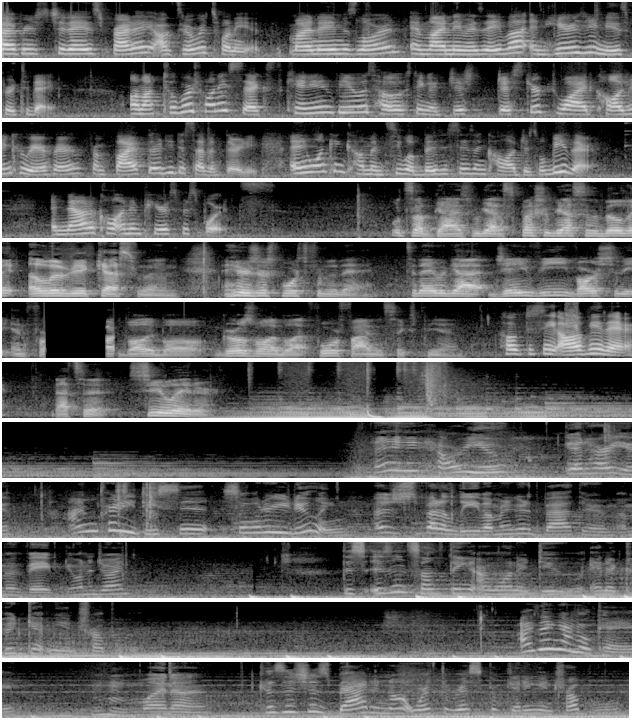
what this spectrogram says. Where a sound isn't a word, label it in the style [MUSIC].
Hey Vipers, today is Friday, October 20th. My name is Lauren. And my name is Ava, and here's your news for today. On October 26th, Canyon View is hosting a district-wide college and career fair from 5.30 to 7.30. Anyone can come and see what businesses and colleges will be there. And now to Colton and Pierce for sports. What's up, guys? We got a special guest in the building, Olivia Kessman. And here's your sports for today. Today we got JV, varsity, and volleyball, girls volleyball at 4, 5, and 6 p.m. Hope to see all of you there. That's it. See you later. Hey, how are you? Good, how are you? I'm pretty decent. So, what are you doing? I was just about to leave. I'm gonna go to the bathroom. I'm a vape. Do you wanna join? This isn't something I want to do, and it could get me in trouble. I think I'm okay. Mm-hmm. [LAUGHS] Why not? Because it's just bad and not worth the risk of getting in trouble.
